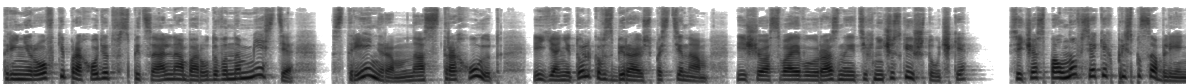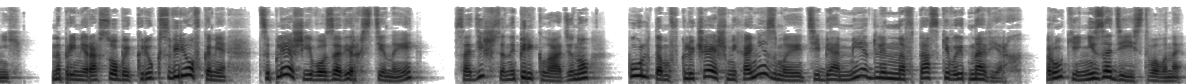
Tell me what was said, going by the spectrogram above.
Тренировки проходят в специально оборудованном месте. С тренером нас страхуют, и я не только взбираюсь по стенам, еще осваиваю разные технические штучки. Сейчас полно всяких приспособлений. Например, особый крюк с веревками. Цепляешь его за верх стены, садишься на перекладину, пультом включаешь механизмы, тебя медленно втаскивает наверх. Руки не задействованы.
